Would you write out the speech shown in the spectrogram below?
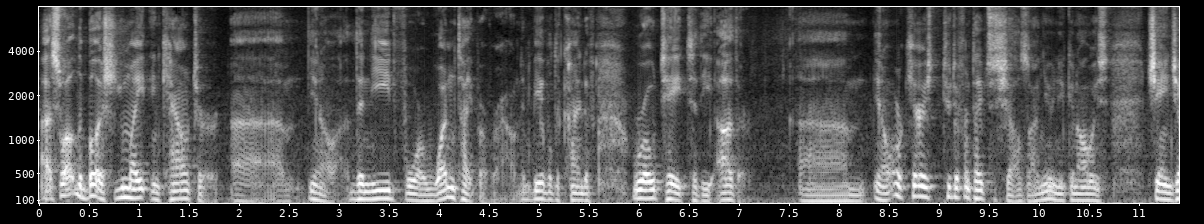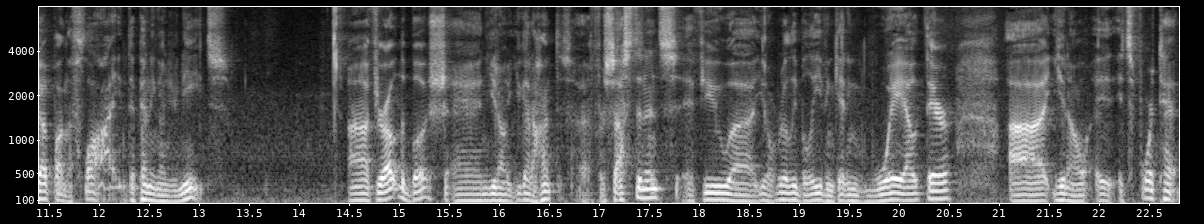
Uh, so out in the bush, you might encounter, um, you know, the need for one type of round and be able to kind of rotate to the other. Um, you know, or carry two different types of shells on you, and you can always change up on the fly depending on your needs. Uh, if you're out in the bush and you know you got to hunt uh, for sustenance, if you uh, you know really believe in getting way out there, uh, you know it, it's 410.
